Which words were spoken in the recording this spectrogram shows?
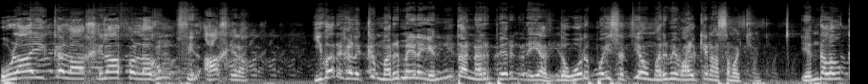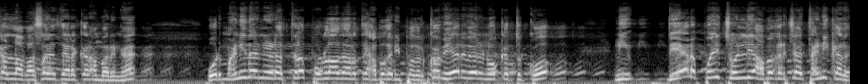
உலாய்க்கல் ஃபில் ஆஹிரா. இவர்களுக்கு மறுமையில எந்த நற்பேரும் கிடையாது. இந்த ஒரு பொய் சத்தியம் மறுமை வாழ்க்கை நாசமாக்கும் எந்த அளவுக்கு அல்ல வசனத்தை இறக்கிறா பாருங்க. ஒரு மனிதன் இடத்துல பொருளாதாரத்தை அபகரிப்பதற்கோ வேறு வேறு நோக்கத்துக்கோ நீ வேற போய் சொல்லி அபகரிச்சா தனி கதை.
